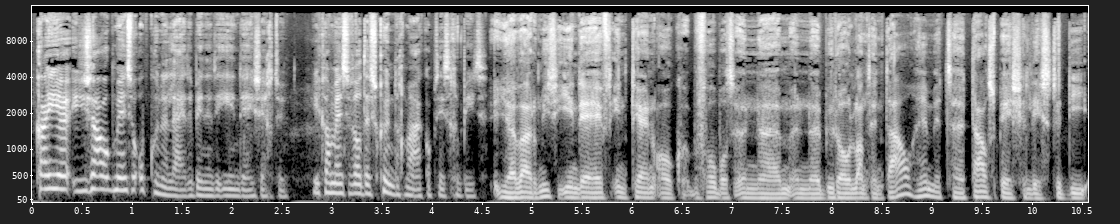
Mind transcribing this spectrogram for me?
Kan je, je zou ook mensen op kunnen leiden binnen de IND, zegt u? Je kan mensen wel deskundig maken op dit gebied. Ja, waarom niet? De IND heeft intern ook bijvoorbeeld een, um, een bureau land en taal... Hè, met uh, taalspecialisten die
